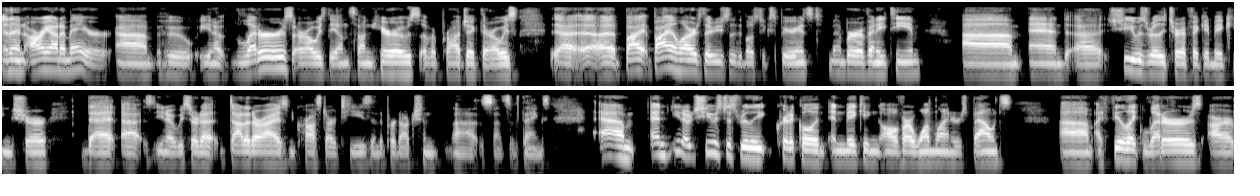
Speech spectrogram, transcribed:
and then Ariana Maher, um, who you know, letterers are always the unsung heroes of a project. They're always, uh, uh, by by and large, they're usually the most experienced member of any team. Um, and uh, she was really terrific in making sure that uh, you know we sort of dotted our i's and crossed our t's in the production uh, sense of things. Um, and you know she was just really critical in, in making all of our one-liners bounce. Um, I feel like letters are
